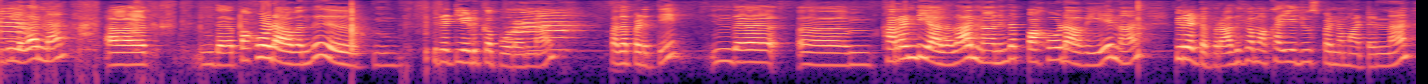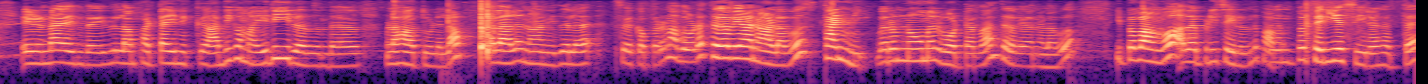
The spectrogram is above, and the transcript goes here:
இதில் தான் நான் இந்த பகோடா வந்து பிரட்டி எடுக்க போகிறேன் நான். பதப்படுத்தி. இந்த கரண்டியால் தான் நான் இந்த பகோடாவையே நான் பிரட்ட போகிறேன் அதிகமாக கையை ஜூஸ் பண்ண மாட்டேன் நான். ஏன்னா இந்த இதெல்லாம் பட்டைனுக்கு அதிகமாக எரியிறது இந்த மிளகாத்தூள் எல்லாம். அதால் நான் இதில் சேர்க்க போகிறேன் அதோட தேவையான அளவு தண்ணி. வெறும் நார்மல் வாட்டர் தான் தேவையான அளவு. இப்போ வாங்கோ அதை எப்படி செய்கிறது பார்க்க இப்போ பெரிய சீரகத்தை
